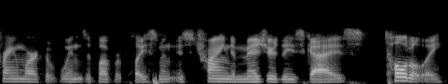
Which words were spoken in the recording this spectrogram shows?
framework of wins above replacement is trying to measure these guys totally.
